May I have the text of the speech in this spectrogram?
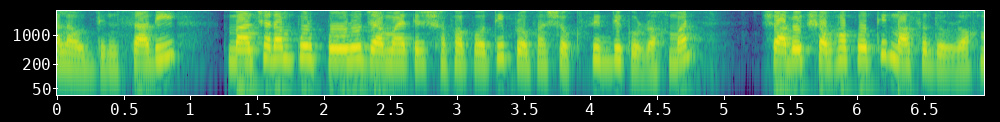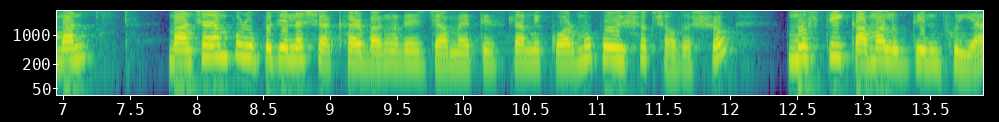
আলাউদ্দিন সাদি, বাঞ্ছারামপুর পৌর জামায়াতের সভাপতি প্রভাষক সিদ্দিকুর রহমান, সাবেক সভাপতি মাসুদুর রহমান মাঞ্চারামপুর উপজেলা শাখার বাংলাদেশ জামায়াতে ইসলামী কর্ম পরিষদ সদস্য মুফতি কামাল উদ্দিন ভুইয়া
